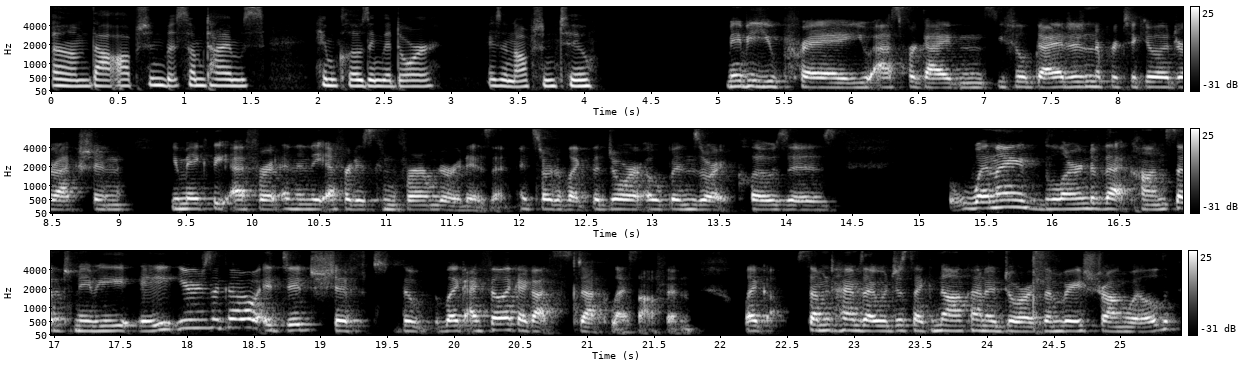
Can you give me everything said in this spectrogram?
um, that option. But sometimes Him closing the door is an option too. maybe you pray, you ask for guidance, you feel guided in a particular direction, you make the effort, and then the effort is confirmed or it isn't. It's sort of like the door opens or it closes. When I learned of that concept maybe eight years ago, it did shift the like I feel like I got stuck less often. Like sometimes I would just like knock on a door because I'm very strong-willed,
